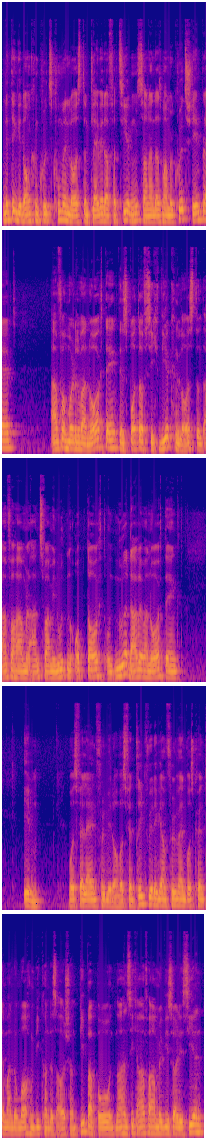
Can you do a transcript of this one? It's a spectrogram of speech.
nicht den Gedanken kurz kommen lässt und gleich wieder verziehen, sondern dass man mal kurz stehen bleibt, einfach mal drüber nachdenkt, den Spot auf sich wirken lässt und einfach einmal ein, zwei Minuten abtaucht und nur darüber nachdenkt, eben, was für ein Film ich da, was für ein Trick würde ich gerne filmen, was könnte man da machen, wie kann das ausschauen, pipapo und nachher sich einfach einmal visualisieren,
